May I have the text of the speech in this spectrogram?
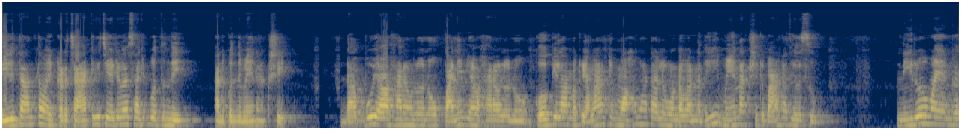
జీవితాంతం ఇక్కడ చాకరీ చేయడమే సరిపోతుంది అనుకుంది మీనాక్షి. డబ్బు వ్యవహారంలోనూ పని వ్యవహారంలోనూ కోకిలాంబకు ఎలాంటి మొహమాటాలు ఉండవన్నది మీనాక్షికి బాగా తెలుసు. నిరోమయంగా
